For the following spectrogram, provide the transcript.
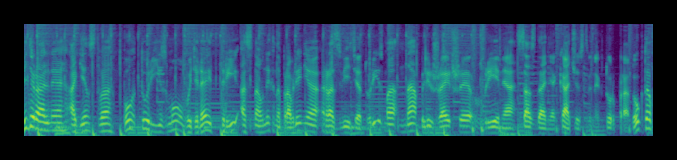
Федеральное агентство по туризму выделяет три основных направления развития туризма на ближайшее время. Создание качественных турпродуктов,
